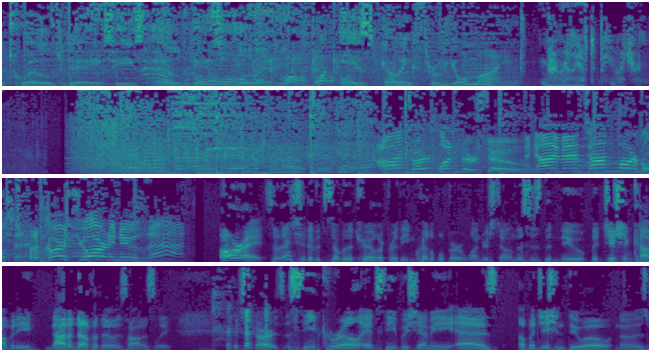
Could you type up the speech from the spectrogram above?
For 12 days, he's held his urine. What is going through your mind? I really have to pee, Richard. I'm Burt Wonderstone. And I'm Anton Marvelton. But of course, you already knew that. All right, so that should have been some of the trailer for The Incredible Burt Wonderstone. This is the new magician comedy. Not enough of those, honestly. Which stars Steve Carell and Steve Buscemi as a magician duo known as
